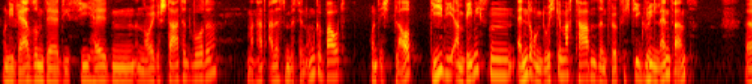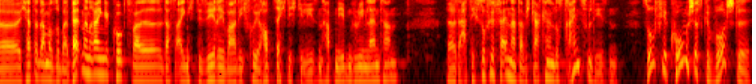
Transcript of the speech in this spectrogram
Universum der DC-Helden neu gestartet wurde. Man hat alles ein bisschen umgebaut. Und ich glaube, die, die am wenigsten Änderungen durchgemacht haben, sind wirklich die Green Lanterns. Äh, ich hatte da mal so bei Batman reingeguckt, weil das eigentlich die Serie war, die ich früher hauptsächlich gelesen habe, neben Green Lantern. Äh, da hat sich so viel verändert, da habe ich gar keine Lust reinzulesen. So viel komisches Gewurstel.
